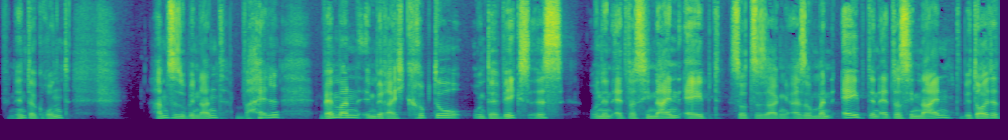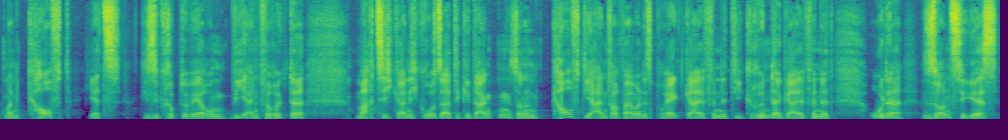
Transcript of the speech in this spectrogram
für den Hintergrund, haben sie so benannt, weil wenn man im Bereich Krypto unterwegs ist und in etwas hinein aped sozusagen, also man aped in etwas hinein, bedeutet man kauft jetzt diese Kryptowährung wie ein Verrückter, macht sich gar nicht großartig Gedanken, sondern kauft die einfach, weil man das Projekt geil findet, die Gründer geil findet oder sonstiges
